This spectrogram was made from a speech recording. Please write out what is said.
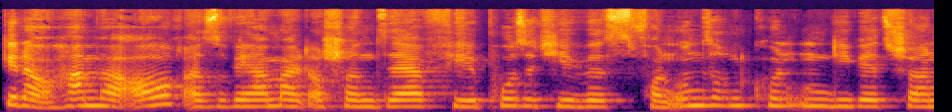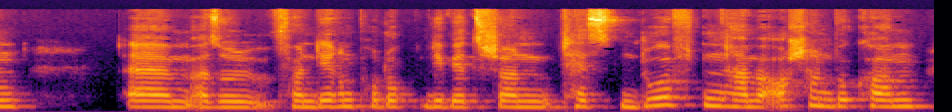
Genau, haben wir auch. Also wir haben halt auch schon sehr viel Positives von unseren Kunden, die wir jetzt schon, ähm, also von deren Produkten, die wir jetzt schon testen durften, haben wir auch schon bekommen.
